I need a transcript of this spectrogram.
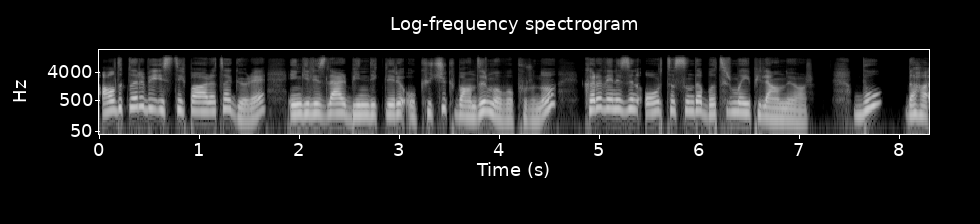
Aldıkları bir istihbarata göre İngilizler bindikleri o küçük bandırma vapurunu Karadeniz'in ortasında batırmayı planlıyor. Bu, daha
